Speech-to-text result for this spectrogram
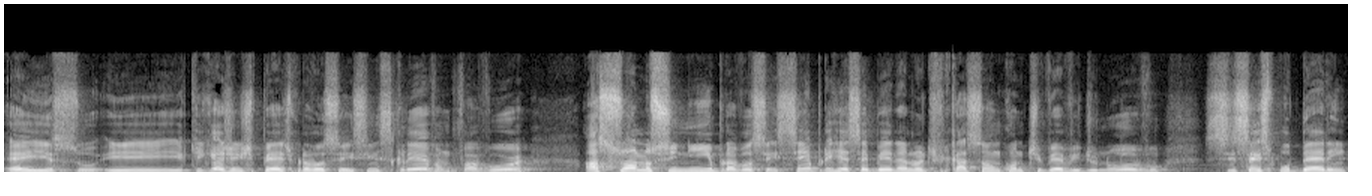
É isso. E o que, que a gente pede para vocês? Se inscrevam, por favor Aciona o sininho para vocês sempre receberem a notificação quando tiver vídeo novo. Se vocês puderem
